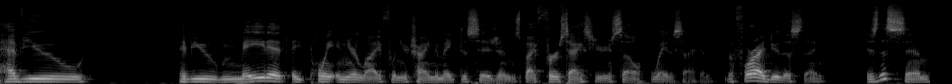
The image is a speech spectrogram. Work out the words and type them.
Have you have you made it a point in your life when you're trying to make decisions by first asking yourself, wait a second, before I do this thing, is this sin?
